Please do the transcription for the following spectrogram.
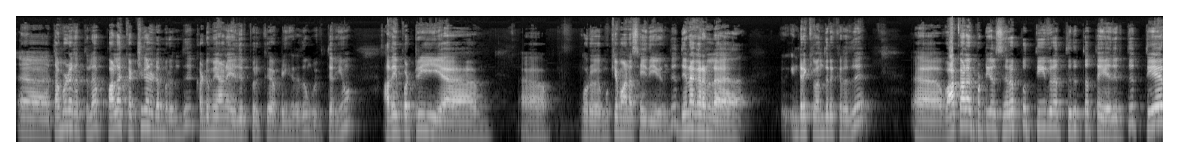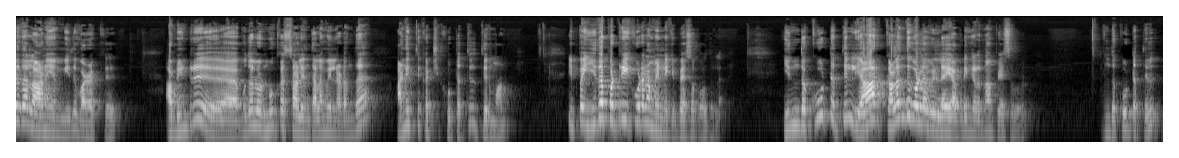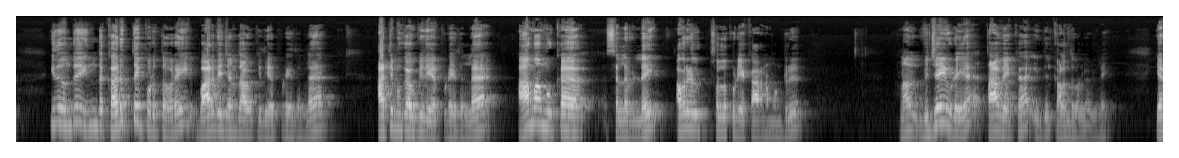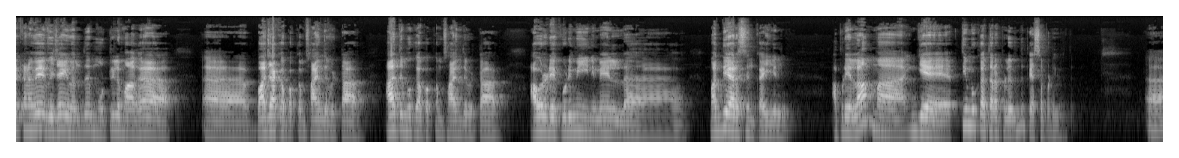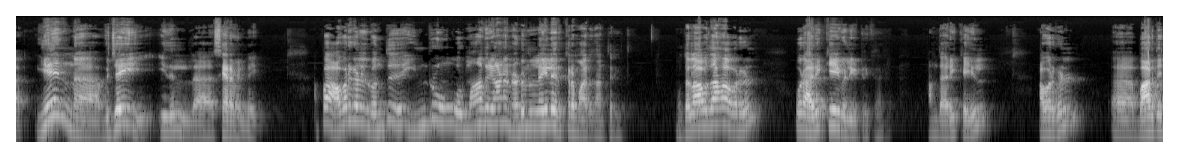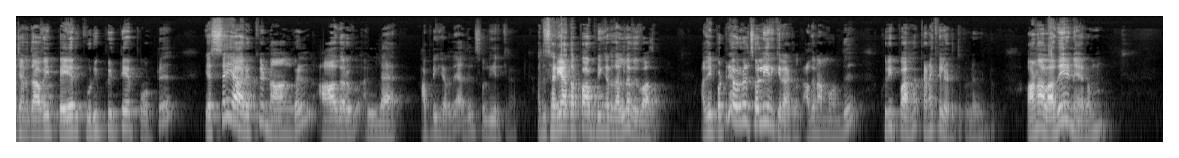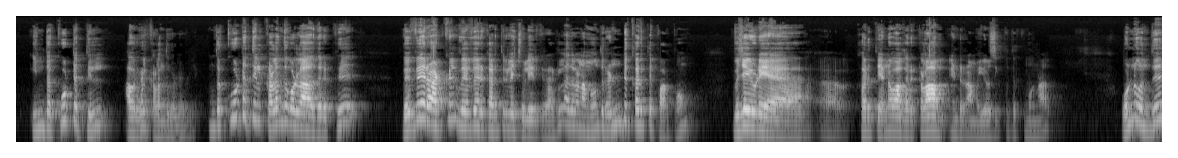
uh, தமிழகத்தில் பல கட்சிகளிடமிருந்து கடுமையான எதிர்ப்பு இருக்குது அப்படிங்கிறது உங்களுக்கு தெரியும். அதை பற்றி ஒரு முக்கியமான செய்தி வந்து தினகரனில் இன்றைக்கு வந்திருக்கிறது. வாக்காளர் பட்டியல் சிறப்பு தீவிர திருத்தத்தை எதிர்த்து தேர்தல் ஆணையம் மீது வழக்கு அப்படின்று முதல்வர் மு ஸ்டாலின் தலைமையில் நடந்த அனைத்து கட்சி கூட்டத்தில் தீர்மானம். இப்போ இதை பற்றி கூட நம்ம இன்னைக்கு பேச போவதில்லை. இந்த கூட்டத்தில் யார் கலந்து கொள்ளவில்லை அப்படிங்கிறது தான் பேசுவது இந்த கூட்டத்தில் இது வந்து இந்த கருத்தை பொறுத்தவரை பாரதிய ஜனதாவுக்கு இது ஏற்புடையதல்ல. அதிமுகவுக்கு இது ஏற்புடையதல்ல. அமமுக செல்லவில்லை. அவர்கள் சொல்லக்கூடிய காரணம் ஒன்று ஆனால் விஜயுடைய தாவேக்க இதில் கலந்து கொள்ளவில்லை. ஏற்கனவே விஜய் வந்து முற்றிலுமாக பாஜக பக்கம் சாய்ந்து விட்டார் அதிமுக பக்கம் சாய்ந்து விட்டார். அவருடைய குடிமை இனிமேல் மத்திய அரசின் கையில். அப்படியெல்லாம் இங்கே திமுக தரப்பிலிருந்து பேசப்படுகிறது. ஏன் விஜய் இதில் சேரவில்லை? அப்போ அவர்கள் வந்து இன்றும் ஒரு மாதிரியான நடுநிலையில் இருக்கிற மாதிரி தான் தெரியுது. முதலாவதாக அவர்கள் ஒரு அறிக்கையை வெளியிட்டிருக்கிறார்கள். அந்த அறிக்கையில் அவர்கள் பாரதிய ஜனதாவை பெயர் குறிப்பிட்டே போட்டு எஸ்ஐஆருக்கு நாங்கள் ஆதரவு அல்ல அப்படிங்கிறதை அதில் சொல்லியிருக்கிறார் அது சரியா தப்பா அப்படிங்கிறது அல்ல விவாதம். அதை பற்றி அவர்கள் சொல்லியிருக்கிறார்கள். அதை நம்ம வந்து குறிப்பாக கணக்கில் எடுத்துக்கொள்ள வேண்டும். ஆனால் அதே நேரம் இந்த கூட்டத்தில் அவர்கள் கலந்து கொள்ளவில்லை. இந்த கூட்டத்தில் கலந்து கொள்ளாததற்கு வெவ்வேறு ஆட்கள் வெவ்வேறு கருத்துக்களை சொல்லியிருக்கிறார்கள். அதில் நம்ம வந்து ரெண்டு கருத்தை பார்ப்போம். விஜயுடைய கருத்து என்னவாக இருக்கலாம் என்று நாம் யோசிப்பதற்கு முன்னால் ஒன்று வந்து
